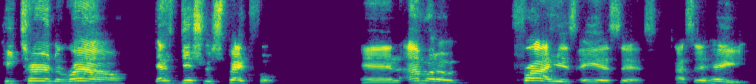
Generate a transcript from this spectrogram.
he turned around. That's disrespectful, and I'm gonna fry his ASS. I said, hey,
